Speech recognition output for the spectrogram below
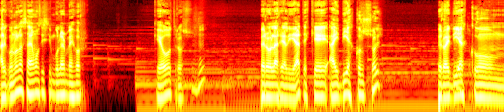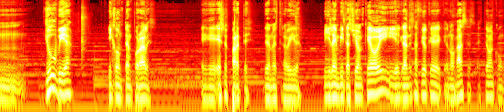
algunos la sabemos disimular mejor que otros, pero la realidad es que hay días con sol, pero hay días con lluvia y con temporales. eso es parte de nuestra vida. Y la invitación que hoy y el gran desafío que, nos hace Esteban con,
